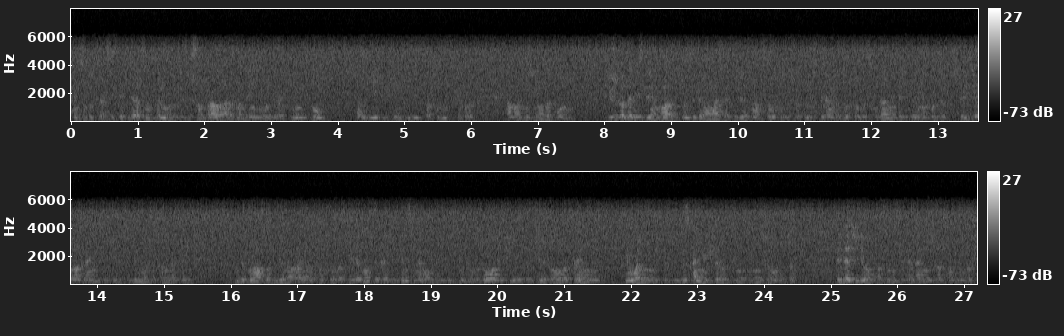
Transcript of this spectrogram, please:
Конституции Российской Федерации никто не будет лишен права на рассмотрение его дела в тем судей и тем судей, подсудности которых оно отнесено законом. Сижу за действием базы Конституции Первомайской судьи 19 округа Шакурский район Ростовской области. На данной территории находится предел границы судебного участка номер 3 Микропуранского судебного района области и относится к компетенции мирового политического дела. Доводы через его устранение и увольнение судьи, взыскание ущерба нанесенного государству. Передача дела в подсудности для дальнейшего рассмотрения в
